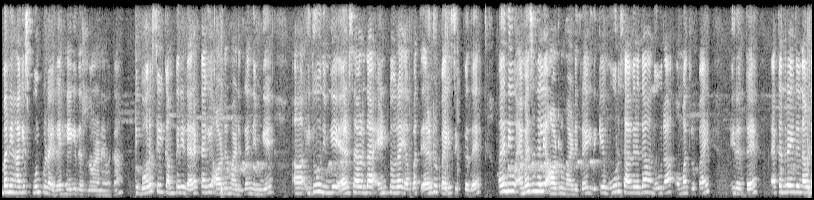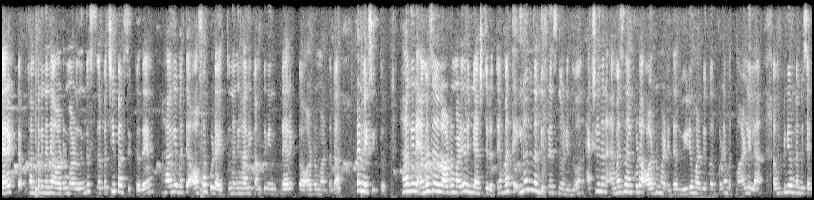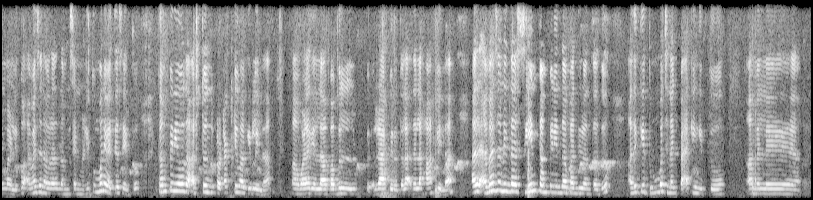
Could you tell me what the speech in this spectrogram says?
ಬನ್ನಿ, ಹಾಗೆ ಸ್ಪೂನ್ ಕೂಡ ಇದೆ. ಹೇಗಿದೆ ಅಂತ ನೋಡೋಣ ಇವಾಗ. ಬೋರೋಸಿಲ್ ಕಂಪನಿ ಡೈರೆಕ್ಟ್ ಆಗಿ ಆರ್ಡರ್ ಮಾಡಿದ್ರೆ ನಿಮಗೆ ಇದು ನಿಮಗೆ ಎರಡು ಸಾವಿರದ ಎಂಟುನೂರ ಎಪ್ಪತ್ತೆರಡು ರೂಪಾಯಿಗೆ ಸಿಗ್ತದೆ ಅದೇ ನೀವು ಅಮೆಝಾನಲ್ಲಿ ಆರ್ಡರ್ ಮಾಡಿದರೆ ಇದಕ್ಕೆ ಮೂರು ಸಾವಿರದ ನೂರ ಒಂಬತ್ತು ರೂಪಾಯಿ ಇರುತ್ತೆ. ಯಾಕಂದರೆ ಇದು ನಾವು ಡೈರೆಕ್ಟ್ ಕಂಪನಿಯಿಂದನೇ ಆರ್ಡರ್ ಮಾಡೋದ್ರಿಂದ ಸ್ವಲ್ಪ ಚೀಪಾಗಿ ಸಿಗ್ತದೆ. ಹಾಗೆ ಮತ್ತೆ ಆಫರ್ ಕೂಡ ಇತ್ತು. ನನಗೆ ಹಾಗೆ ಕಂಪನಿ ಡೈರೆಕ್ಟ್ ಆರ್ಡರ್ ಮಾಡಿದಾಗ ಕಡಿಮೆಗೆ ಸಿಕ್ತು ಹಾಗೆಯೇ ಅಮೆಝಾನಲ್ಲಿ ಆರ್ಡರ್ ಮಾಡಿದರೆ ನಿಮಗೆ ಅಷ್ಟಿರುತ್ತೆ ಮತ್ತು ಇನ್ನೊಂದು ನಾನು ಡಿಫ್ರೆನ್ಸ್ ನೋಡಿದ್ದು. ಆ್ಯಕ್ಚುಲಿ ನಾನು ಅಮೆಝಾನಲ್ಲಿ ಕೂಡ ಆರ್ಡರ್ ಮಾಡಿದ್ದೆ. ಅದು ವಿಡಿಯೋ ಮಾಡಬೇಕು ಅಂದ್ಕೊಂಡೆ ಮತ್ತೆ ಮಾಡಲಿಲ್ಲ. ಕಂಪನಿಯವ್ರು ನಮಗೆ ಸೆಂಡ್ ಮಾಡಲಿಕ್ಕೂ ಅಮೆಝಾನ್ ಅವರ ನಮಗೆ ಸೆಂಡ್ ಮಾಡಲಿಕ್ಕೆ ತುಂಬಾ ವ್ಯತ್ಯಾಸ ಇತ್ತು. ಕಂಪನಿಯವ್ರದ್ದು ಅಷ್ಟೊಂದು ಪ್ರೊಟೆಕ್ಟಿವ್ ಆಗಿರಲಿಲ್ಲ. ಒಳಗೆಲ್ಲ ಬಬಲ್ ರ್ಯಾಪ್ ಇರುತ್ತಲ್ಲ, ಅದೆಲ್ಲ ಹಾಕಲಿಲ್ಲ. ಆದರೆ ಅಮೆಝಾನಿಂದ ಸೇಮ್ ಕಂಪನಿಯಿಂದ ಬಂದಿರುವಂಥದ್ದು ಅದಕ್ಕೆ ತುಂಬ ಚೆನ್ನಾಗಿ ಪ್ಯಾಕಿಂಗ್ ಇತ್ತು. ಆಮೇಲೆ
